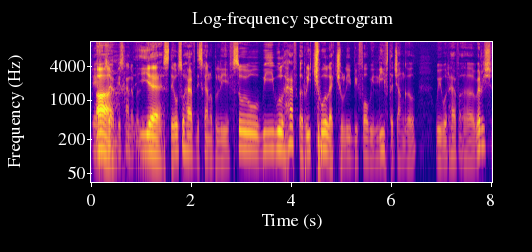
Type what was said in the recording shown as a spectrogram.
They also have this kind of belief. Ah, Yes, they also have this kind of belief. So we will have a ritual actually before we leave the jungle. We would have a very sh-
